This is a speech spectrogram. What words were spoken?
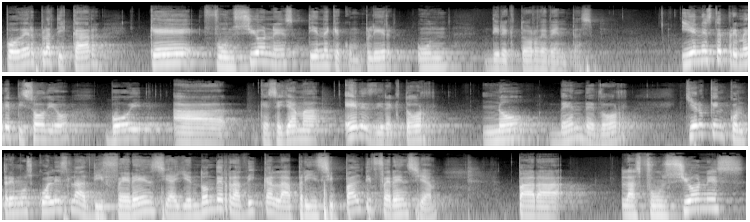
poder platicar qué funciones tiene que cumplir un director de ventas. Y en este primer episodio voy a, que se llama Eres director, no vendedor. Quiero que encontremos cuál es la diferencia y en dónde radica la principal diferencia para las funciones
